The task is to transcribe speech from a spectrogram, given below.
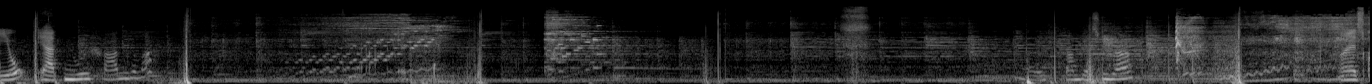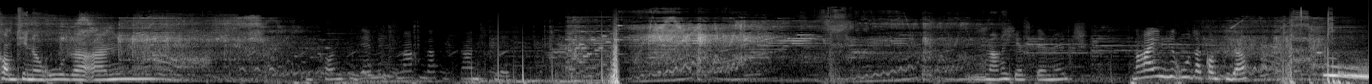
Jo, er hat null Schaden gemacht. Ich jump jetzt rüber. Und jetzt kommt hier eine Rosa an. Die konnte Damage machen, das ist ganz schlecht. Mache ich jetzt Damage? Nein, die Rosa kommt wieder. Uh,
